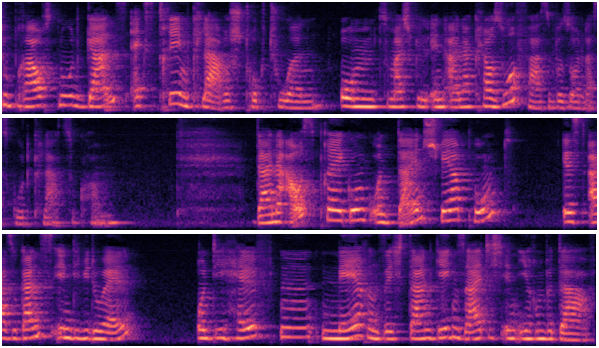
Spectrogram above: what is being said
du brauchst nun ganz extrem klare Strukturen, um zum Beispiel in einer Klausurphase besonders gut klarzukommen. Deine Ausprägung und dein Schwerpunkt ist also ganz individuell und die Hälften nähren sich dann gegenseitig in ihrem Bedarf,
